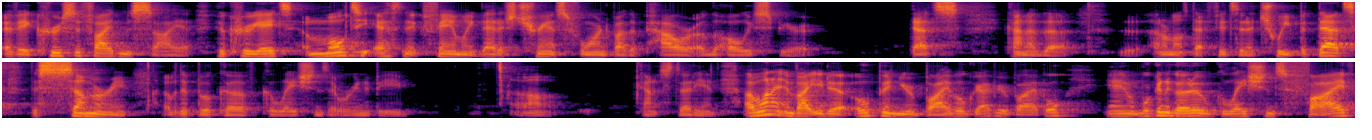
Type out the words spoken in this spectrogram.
of a crucified messiah who creates a multi-ethnic family that is transformed by the power of the holy spirit that's kind of the i don't know if that fits in a tweet but that's the summary of the book of galatians that we're going to be uh, kind of studying. I want to invite you to open your Bible, grab your Bible, and we're going to go to Galatians 5.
